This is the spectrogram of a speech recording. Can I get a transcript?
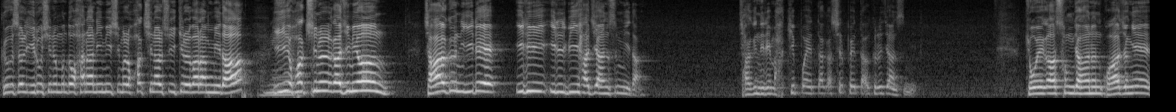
그것을 이루시는 분도 하나님이심을 확신할 수 있기를 바랍니다. 이 확신을 가지면 작은 일에 일이 일비하지 않습니다. 작은 일에 막 기뻐했다가 슬퍼했다가 그러지 않습니다. 교회가 성장하는 과정에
